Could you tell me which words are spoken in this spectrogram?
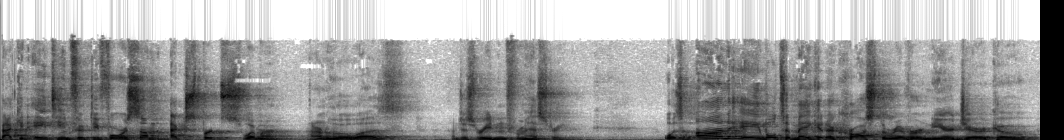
back in 1854, some expert swimmer, I don't know who it was, I'm just reading from history, was unable to make it across the river near Jericho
